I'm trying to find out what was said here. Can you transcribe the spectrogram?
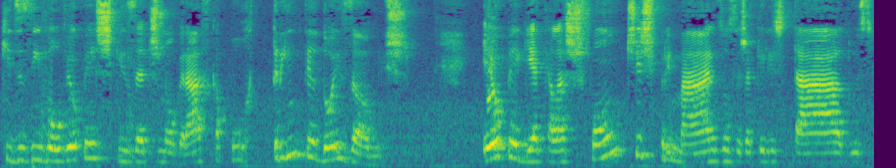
que desenvolveu pesquisa etnográfica por 32 anos eu peguei aquelas fontes primárias, ou seja, aqueles dados,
